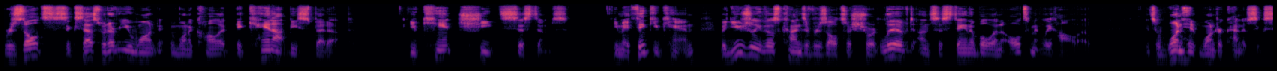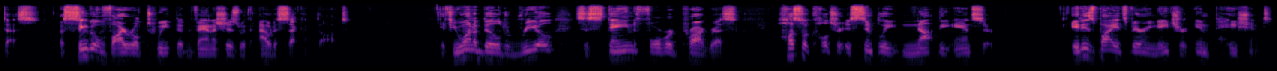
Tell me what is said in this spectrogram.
Results, success, whatever you want, want to call it, it cannot be sped up. You can't cheat systems. You may think you can, but usually those kinds of results are short lived, unsustainable, and ultimately hollow. It's a one hit wonder kind of success, a single viral tweet that vanishes without a second thought. If you want to build real, sustained forward progress, hustle culture is simply not the answer. It is by its very nature impatient.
